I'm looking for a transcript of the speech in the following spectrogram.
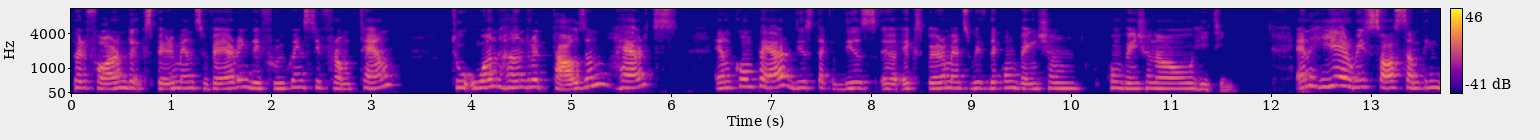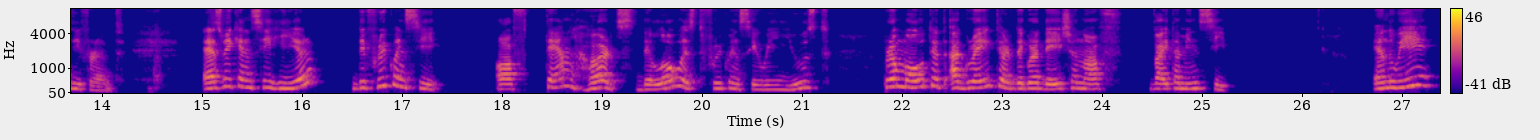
performed experiments varying the frequency from 10 to 100,000 hertz and compare these, these uh, experiments with the convention, conventional heating. And here we saw something different. As we can see here, the frequency of 10 hertz, the lowest frequency we used, promoted a greater degradation of vitamin C. And we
